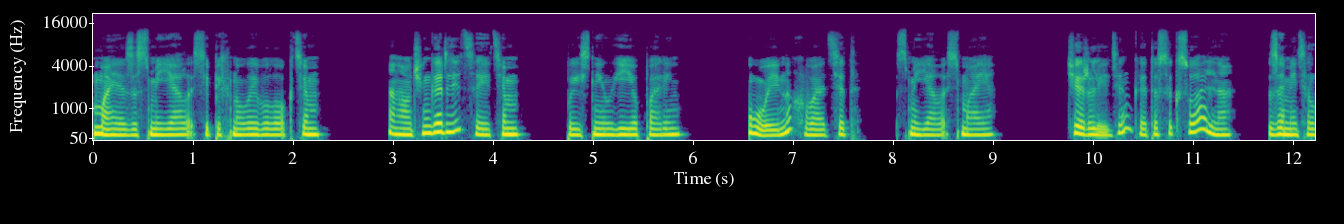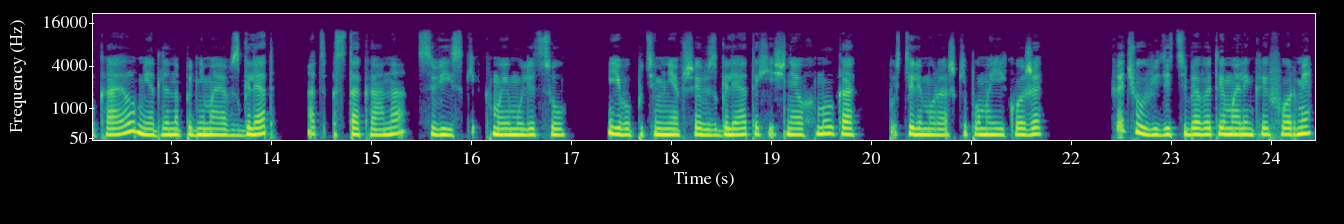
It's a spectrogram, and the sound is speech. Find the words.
Майя засмеялась и пихнула его локтем. «Она очень гордится этим», — пояснил ее парень. «Ой, ну хватит», — смеялась Майя. «Черлидинг — это сексуально», — заметил Кайл, медленно поднимая взгляд от стакана с виски к моему лицу. Его потемневший взгляд и хищная ухмылка пустили мурашки по моей коже. «Хочу увидеть тебя в этой маленькой форме».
